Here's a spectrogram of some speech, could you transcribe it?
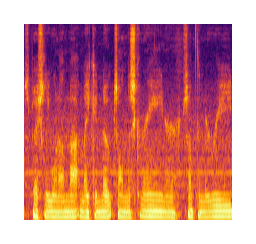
especially when I'm not making notes on the screen or something to read.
